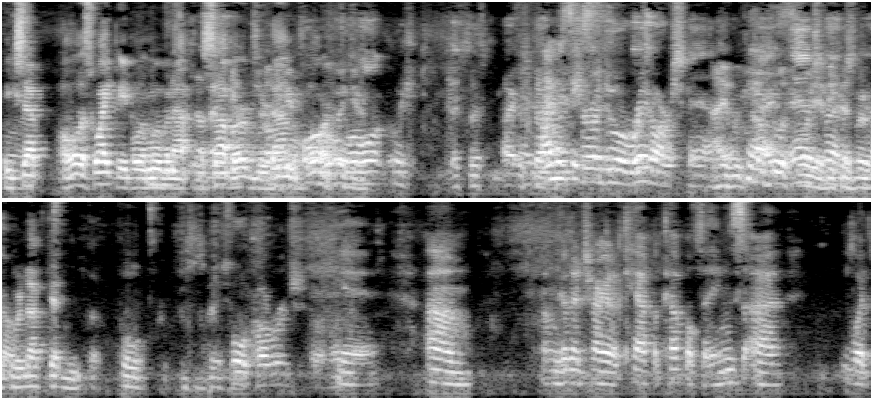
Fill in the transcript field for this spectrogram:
except all us white people are moving out to the suburbs or down to Florida. Let's, let's, I, I I was make sure I do a radar scan. I would Yeah. I'll do it for And you because we're, we're not getting the full participation. Full coverage. Uh, Yeah. Um, I'm going to try to cap a couple things. Uh, what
